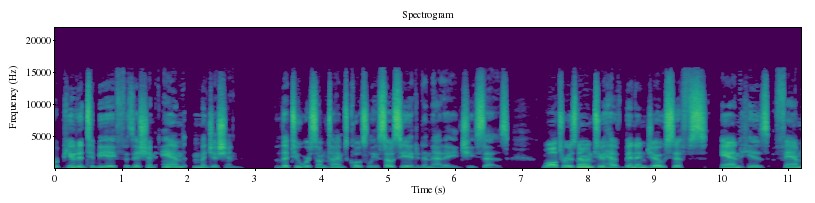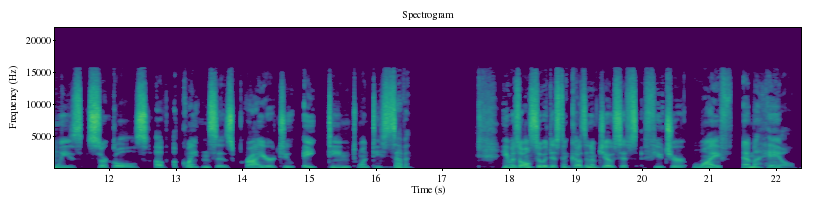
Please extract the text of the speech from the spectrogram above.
reputed to be a physician and magician. The two were sometimes closely associated in that age, he says. Walter is known to have been in Joseph's and his family's circles of acquaintances prior to 1827. He was also a distant cousin of Joseph's future wife, Emma Hale.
